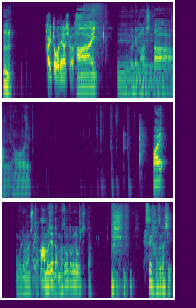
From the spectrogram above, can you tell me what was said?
うん。回答お願いします。はい。え送りましたはい。はい。送りました。あ、間違えた。松本君に送っちゃった。すげえ恥ずかしい。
